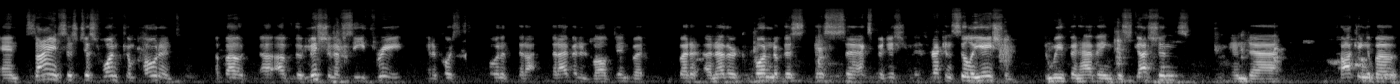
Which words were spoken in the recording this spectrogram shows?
And science is just one component about uh, of the mission of C3, and of course, it's a component that, I, that I've been involved in. But but another component of this this uh, expedition is reconciliation, and we've been having discussions and uh, talking about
